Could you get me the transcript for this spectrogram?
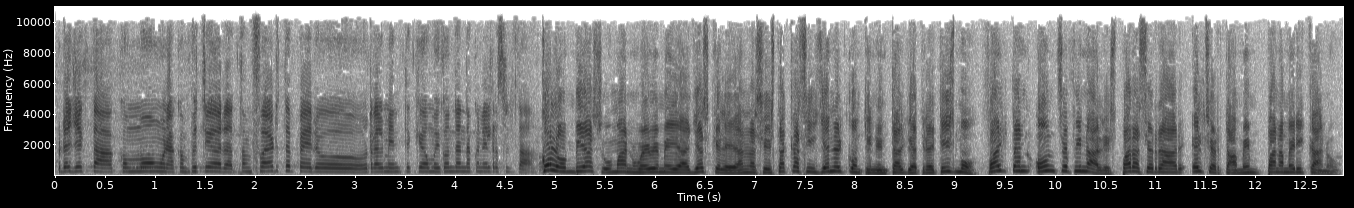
proyectada como una competidora tan fuerte, pero realmente quedo muy contenta con el resultado. Colombia suma nueve medallas que le dan la sexta casilla en el Continental de Atletismo. Faltan 11 finales para cerrar el certamen panamericano.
